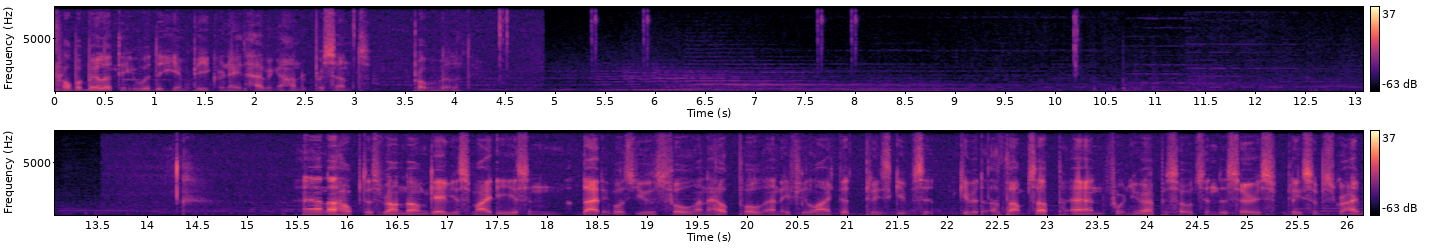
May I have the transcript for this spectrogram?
probability with the EMP grenade having 100% probability. And I hope this rundown gave you some ideas and that it was useful and helpful and if you liked it please give it give it a thumbs up and for new episodes in this series please subscribe.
